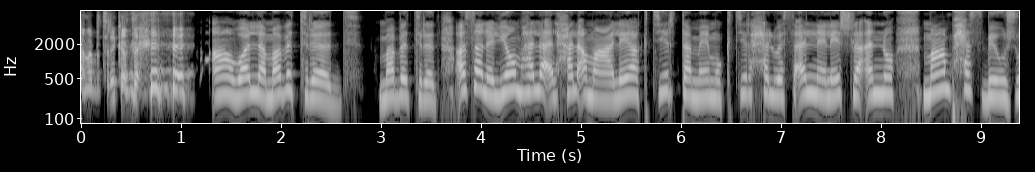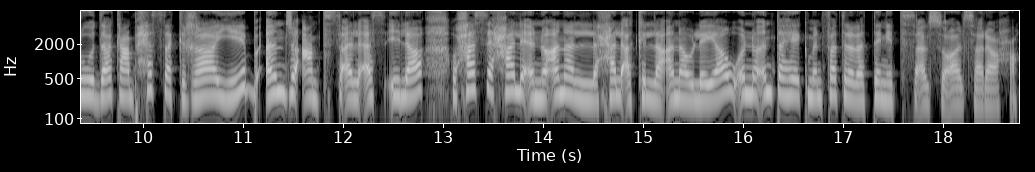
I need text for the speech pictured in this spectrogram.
أنا بتركها تحكي. آه ولا ما بترد. ما بترد. أصلا اليوم هلأ الحلقة مع عليها كتير تمام وكتير حلوة. سألني ليش؟ لأنه ما عم بحس بوجودك عم بحسك غايب. أنجا عم تسأل أسئلة وحاسة حالي إنه أنا الحلقة كلها أنا وليا وإنه أنت هيك من فترة للتانية بتسال سؤال صراحة.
